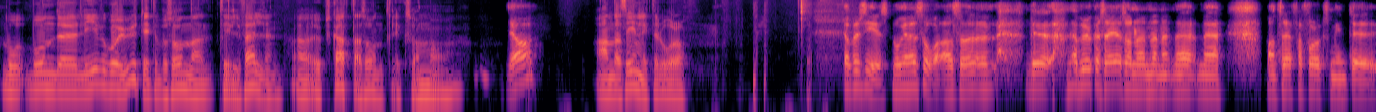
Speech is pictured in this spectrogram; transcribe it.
bo- bondelivet går ut lite på sådana tillfällen. Uppskatta sånt liksom och Ja, andas in lite då. då. Ja precis, nog är det så. Alltså, det, jag brukar säga så när, när, när, man träffar folk som, inte,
